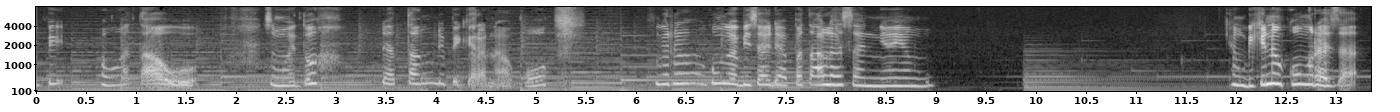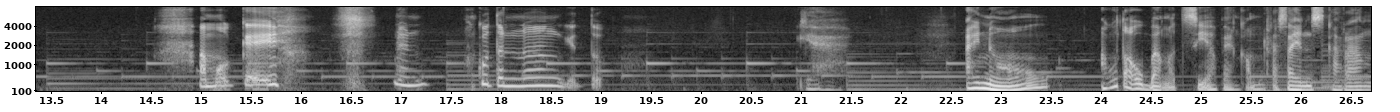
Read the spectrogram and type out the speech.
tapi aku nggak tahu. Semua itu datang di pikiran aku karena aku nggak bisa dapat alasannya yang yang bikin aku ngerasa I'm okay. Dan aku tenang gitu. Ya yeah. I know. Aku tahu banget sih apa yang kamu rasain sekarang.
